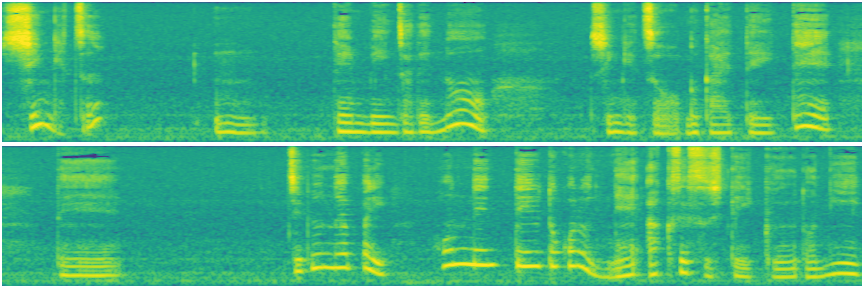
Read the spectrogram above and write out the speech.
新月、うん、天秤座での新月を迎えていてで自分のやっぱり本音っていうところにねアクセスしていくのに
